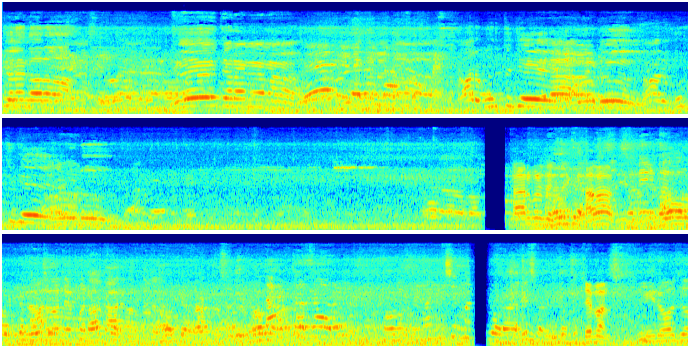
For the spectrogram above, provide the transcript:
తెలంగాణ తెలంగాణ. చెప్పండి. ఈరోజు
